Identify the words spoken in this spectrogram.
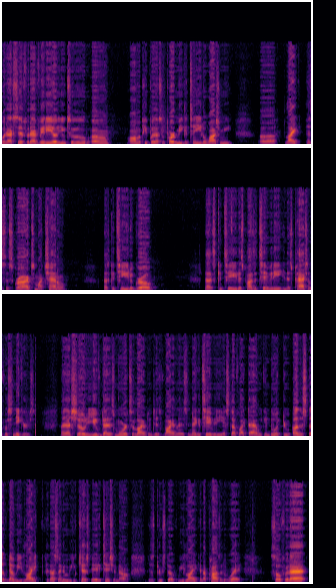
Well, that's it for that video, YouTube. Um, all my people that support me, continue to watch me. Uh, like and subscribe to my channel. Let's continue to grow. Let's continue this positivity and this passion for sneakers. And let's show the youth that it's more to life than just violence and negativity and stuff like that. We can do it through other stuff that we like. Because that's something we can catch their attention now. Is through stuff we like in a positive way. So for that,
